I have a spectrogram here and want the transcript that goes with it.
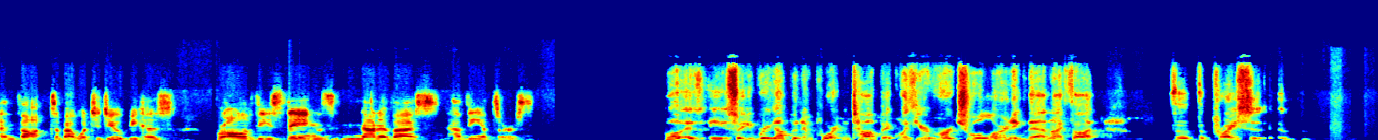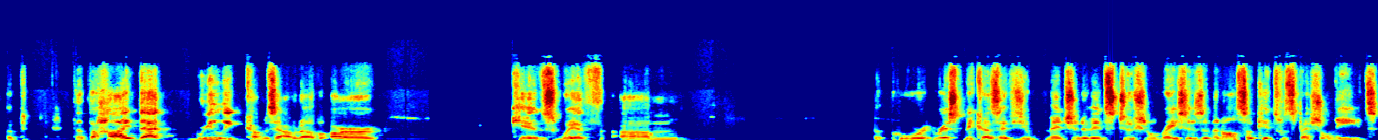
and thoughts about what to do because for all of these things none of us have the answers. Well so you bring up an important topic with your virtual learning then. I thought the the price the, the, the hide that really comes out of are kids with um, who are at risk because, as you mentioned, of institutional racism, and also kids with special needs.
